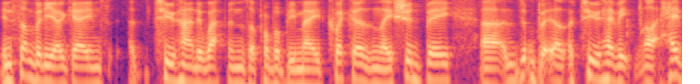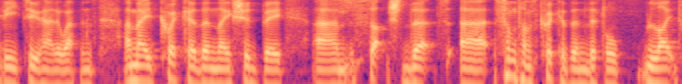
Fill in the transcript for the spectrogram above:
In some video games, uh, two handed weapons are probably made quicker than they should be. Uh, uh, two heavy, uh, heavy two handed weapons are made quicker than they should be, um, such that sometimes quicker than little light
